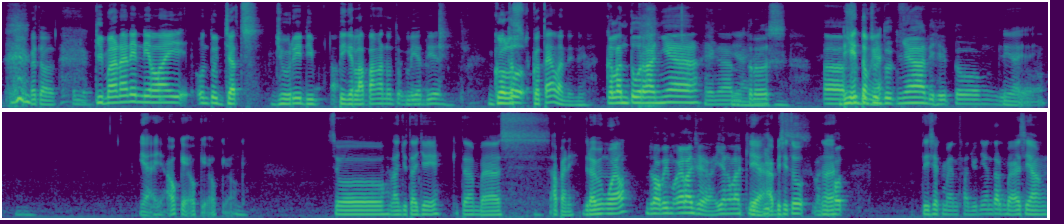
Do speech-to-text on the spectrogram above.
Betul. Gimana nih nilai untuk judge juri di pinggir lapangan untuk lihat dia goals got talent ini? kelenturannya ya kan Iya, iya. terus eh, Dihitung ya? sudut-sudutnya dihitung gitu Iya, iya, iya. Ya ya, oke oke oke oke. So, lanjut aja ya. Kita bahas apa nih? Driving well. drawing well aja yang lagi hits, habis itu, lagi nah, hot. Di segmen selanjutnya ntar bahas yang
